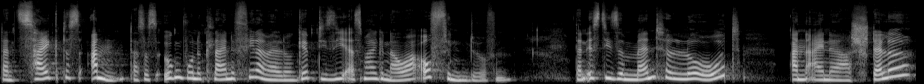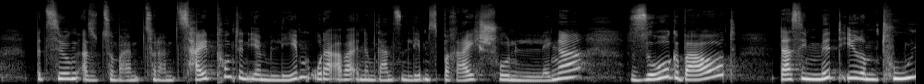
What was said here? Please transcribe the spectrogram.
dann zeigt es an, dass es irgendwo eine kleine Fehlermeldung gibt, die Sie erstmal genauer auffinden dürfen. Dann ist diese Mental Load an einer Stelle, beziehungsweise also zu einem, zu einem Zeitpunkt in Ihrem Leben oder aber in einem ganzen Lebensbereich schon länger so gebaut, dass Sie mit Ihrem Tun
